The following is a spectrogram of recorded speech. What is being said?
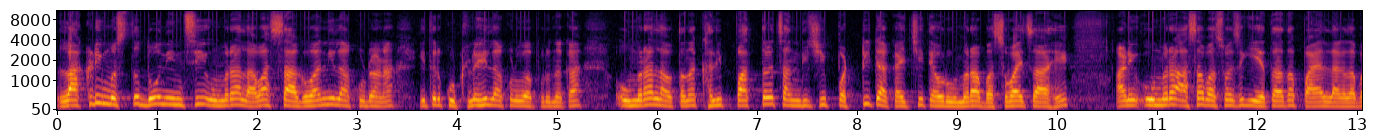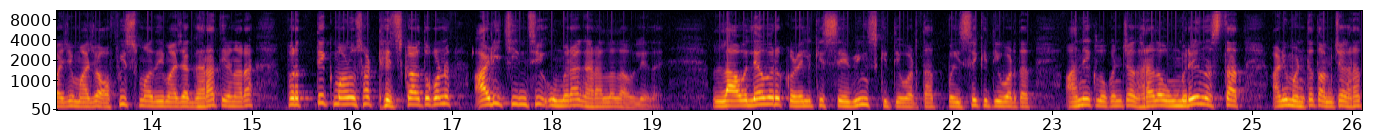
लाकडी मस्त दोन इंची उमरा लावा. सागवानी लाकूड आणा इतर कुठलंही लाकूड वापरू नका. उमरा लावताना खाली पातळ चांदीची पट्टी टाकायची त्यावर उमरा बसवायचा आहे. आणि उमरा असा बसवायचा की येता आता पायाला लागला पाहिजे. माझ्या ऑफिसमध्ये माझ्या घरात येणारा प्रत्येक माणूस हा ठेचकाळतो कारण अडीच इंची उमरा घराला लावलेला आहे. लावल्यावर कळेल की सेविंग्स किती वाढतात पैसे किती वाढतात. अनेक लोकांच्या घराला उमरे नसतात आणि म्हणतात आमच्या घरात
